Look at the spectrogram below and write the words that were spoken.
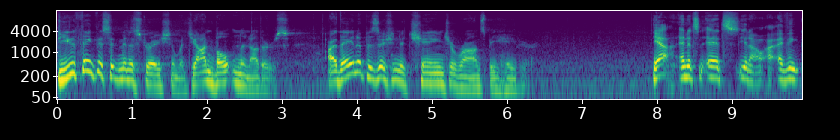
Do you think this administration, with John Bolton and others, are they in a position to change Iran's behavior? Yeah, and it's it's you know I think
